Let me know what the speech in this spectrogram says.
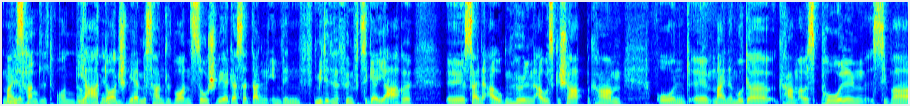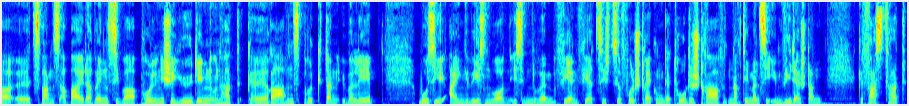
Meine, misshandelt worden? Dort, ja, dort ja. schwer misshandelt worden. So schwer, dass er dann in den Mitte der 50er Jahre äh, seine Augenhöhlen ausgeschabt bekam. Und äh, meine Mutter kam aus Polen. Sie war äh, Zwangsarbeiterin, sie war polnische Jüdin und hat äh, Ravensbrück Osnabrück dann überlebt, wo sie eingewiesen worden ist im November 44 zur Vollstreckung der Todesstrafe, nachdem man sie im Widerstand gefasst hat.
